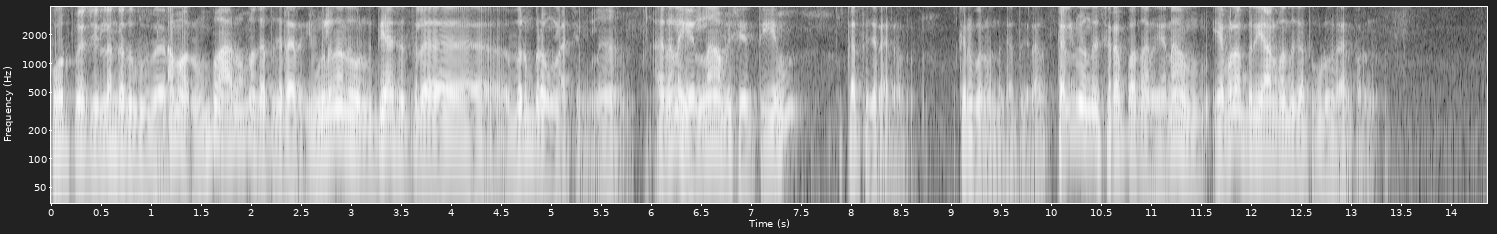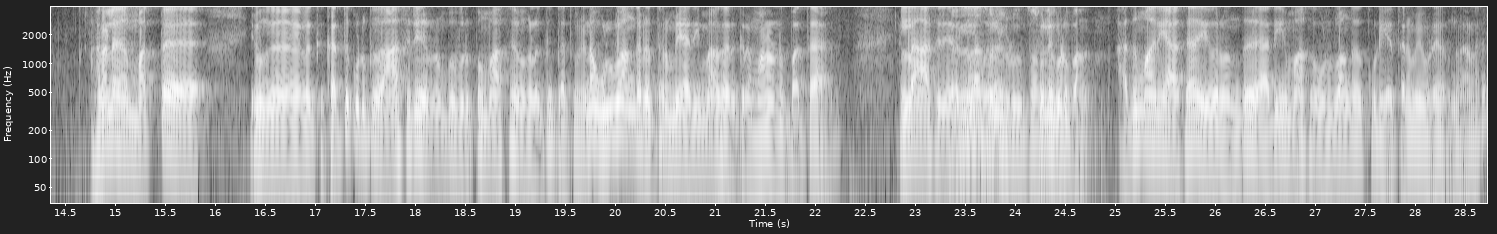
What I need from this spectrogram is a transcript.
போர் பயிற்சி எல்லாம் கற்றுக் கொடுக்குறாரு. ஆமாம் ரொம்ப ஆர்வமாக கற்றுக்கிறாரு இவங்களுக்கு அந்த ஒரு வித்தியாசத்தில் விரும்புகிறவங்களாச்சுங்களேன் அதனால் எல்லா விஷயத்தையும் கற்றுக்கிறாரு அவர். கிருபர் வந்து கற்றுக்கிறாரு கல்வி வந்து சிறப்பாக தான் இருக்குது ஏன்னா எவ்வளோ பெரிய ஆள் வந்து கற்றுக் கொடுக்குறாரு பாருங்க. அதனால் மற்ற இவங்களுக்கு கற்றுக் கொடுக்க ஆசிரியர் ரொம்ப விருப்பமாக இவங்களுக்கு கற்றுக்கணும் ஏன்னா உள்வாங்கிற திறமை அதிகமாக இருக்கிற மாணவனை பார்த்தா எல்லா ஆசிரியர்களும் சொல்லிக் ஒரு- கொடுத்தாங்க. சொல்லிக் கொடுப்பாங்க. அது மாதிரியாக இவர் வந்து அதிகமாக உள்வாங்கக்கூடிய திறமை உடையவங்களால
